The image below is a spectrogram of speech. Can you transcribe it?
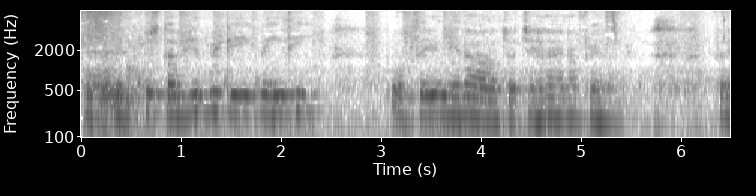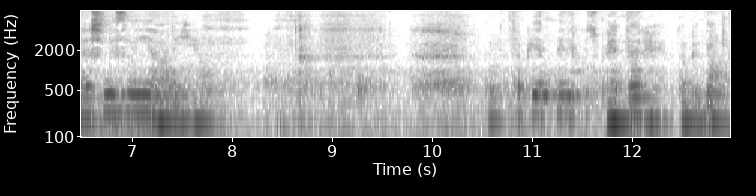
क्योंकि मेरी कुछ तबीयत भी ठीक नहीं थी तो उससे भी मेरा जो चेहरा है ना फेस फ्रेशनेस नहीं आ रही है। अभी तबीयत मेरी कुछ बेहतर है तो अभी देखें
